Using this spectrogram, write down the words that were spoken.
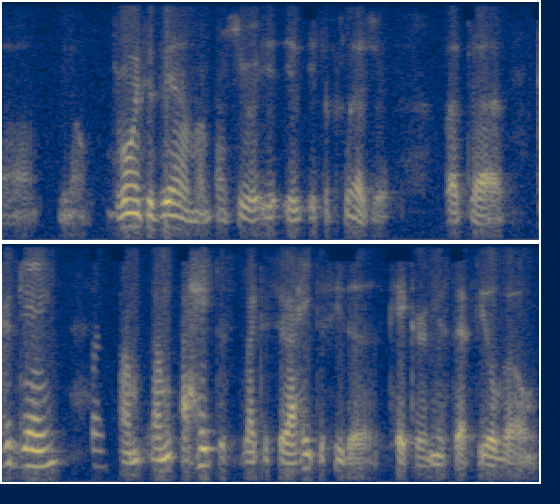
Uh, you know, throwing to them, I'm, I'm sure it, it, it's a pleasure. But uh, good game. Um, I'm, I hate to, like I said, I hate to see the kicker miss that field goal,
